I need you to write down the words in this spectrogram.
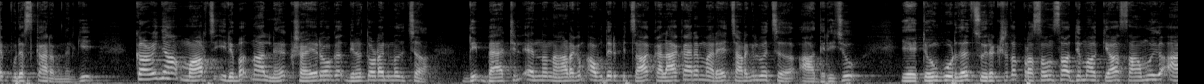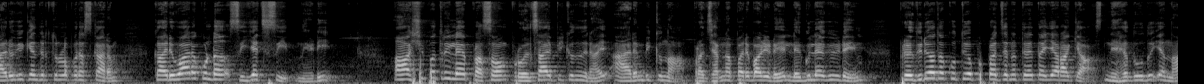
എ പുരസ്കാരം നൽകി. കഴിഞ്ഞ മാർച്ച് ഇരുപത്തിനാലിന് ക്ഷയരോഗ ദിനത്തോടനുബന്ധിച്ച് ദി ബാറ്റിൽ എന്ന നാടകം അവതരിപ്പിച്ച കലാകാരന്മാരെ ചടങ്ങിൽ വെച്ച് ആദരിച്ചു. ഏറ്റവും കൂടുതൽ സുരക്ഷിത പ്രസവം സാധ്യമാക്കിയ സാമൂഹിക ആരോഗ്യ കേന്ദ്രത്തിനുള്ള പുരസ്കാരം കരുവാരക്കുണ്ട് സി എച്ച് സി നേടി. ആശുപത്രിയിലെ പ്രസവം പ്രോത്സാഹിപ്പിക്കുന്നതിനായി ആരംഭിക്കുന്ന പ്രചരണ പരിപാടിയുടെ ലഘുലേഖയുടെയും പ്രതിരോധ കുത്തിവയ്പ്പ് പ്രചരണത്തിന് തയ്യാറാക്കിയ സ്നേഹദൂത് എന്ന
